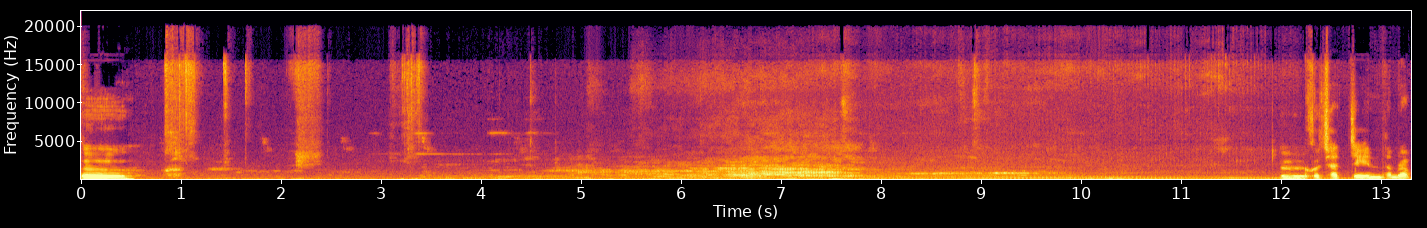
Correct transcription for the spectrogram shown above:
เออ เออ ก็ชัดเจนสำหรับ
